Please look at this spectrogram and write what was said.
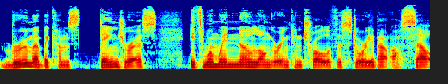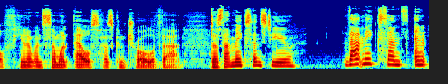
rumor becomes dangerous, it's when we're no longer in control of the story about ourselves, you know, when someone else has control of that. Does that make sense to you? That makes sense. And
